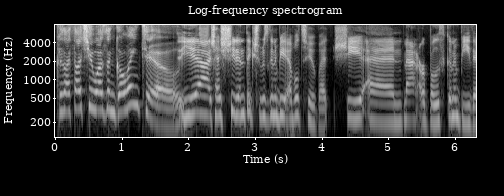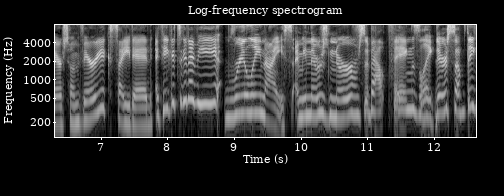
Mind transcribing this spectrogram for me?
Because I thought she wasn't going to. Yeah, she, she didn't think she was going to be able to, but she and Matt are both going to be there. So I'm very excited. I think it's going to be really nice. I mean, there's nerves about things. Like, there's something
